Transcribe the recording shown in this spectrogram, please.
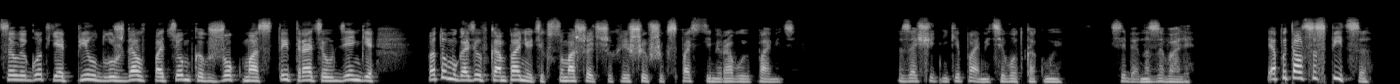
Целый год я пил, блуждал в потемках, сжег мосты, тратил деньги, потом угодил в компанию этих сумасшедших, решивших спасти мировую память. Защитники памяти, вот как мы себя называли. Я пытался спиться,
